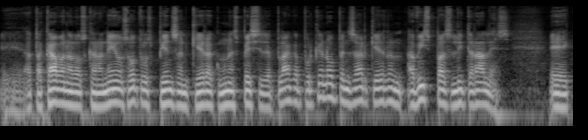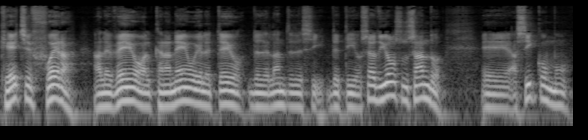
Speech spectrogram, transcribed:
eh, atacaban a los cananeos, otros piensan que era como una especie de plaga. ¿Por qué no pensar que eran avispas literales? Eh, que eche fuera al Ebeo, al Cananeo y al Eteo de delante de, sí, de ti. O sea, Dios usando, así como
